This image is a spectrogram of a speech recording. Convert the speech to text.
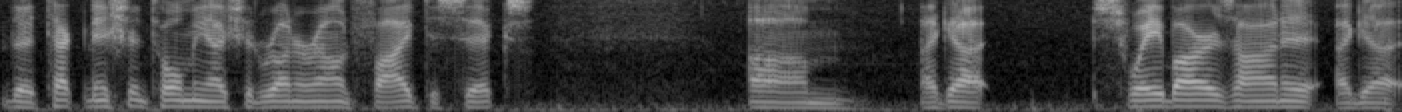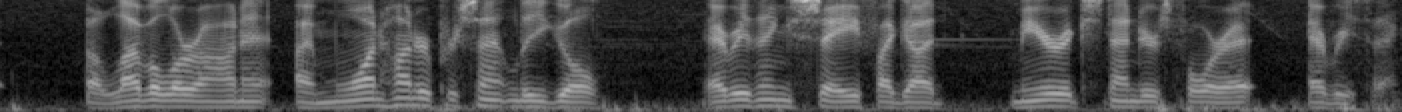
The technician told me I should run around five to six. Um, I got sway bars on it. I got a leveler on it. I'm 100% legal. Everything's safe. I got mirror extenders for it everything.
